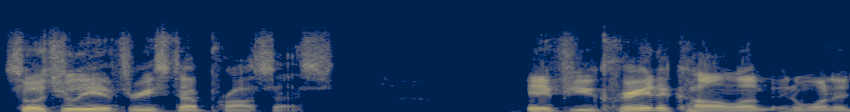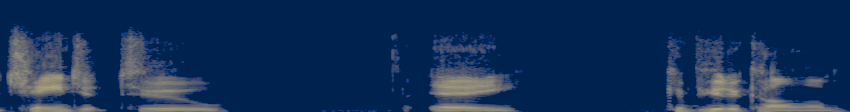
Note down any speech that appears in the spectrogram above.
So it's really a three step process. If you create a column and want to change it to a computed column,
